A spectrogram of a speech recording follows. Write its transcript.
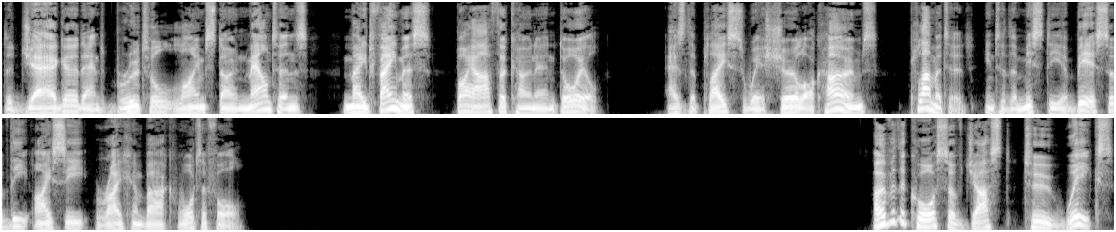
the jagged and brutal limestone mountains made famous by Arthur Conan Doyle as the place where Sherlock Holmes plummeted into the misty abyss of the icy Reichenbach waterfall. Over the course of just two weeks,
